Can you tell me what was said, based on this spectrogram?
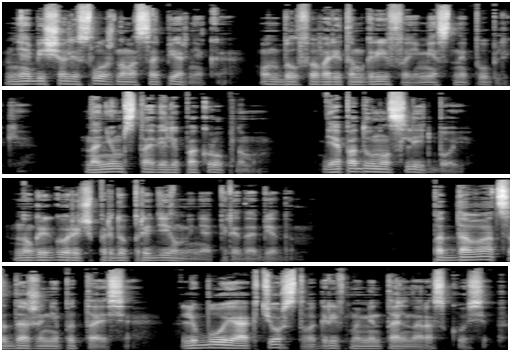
Мне обещали сложного соперника. Он был фаворитом Грифа и местной публики. На нем ставили по-крупному. Я подумал слить бой, но Григорич предупредил меня перед обедом. Поддаваться даже не пытайся. Любое актерство гриф моментально раскосит.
